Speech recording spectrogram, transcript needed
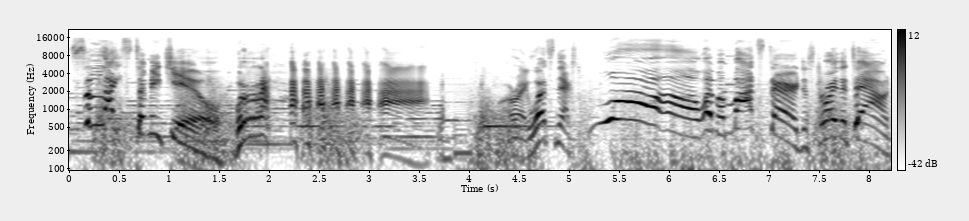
Slice to meet you! All right, what's next? Whoa! I'm a monster! Destroy the town!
